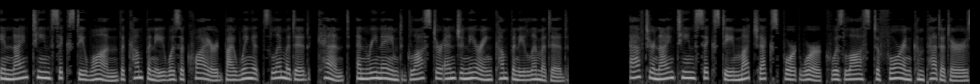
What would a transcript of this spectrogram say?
In 1961 the company was acquired by Wingetts Limited, Kent, and renamed Gloucester Engineering Company Limited. After 1960 much export work was lost to foreign competitors,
